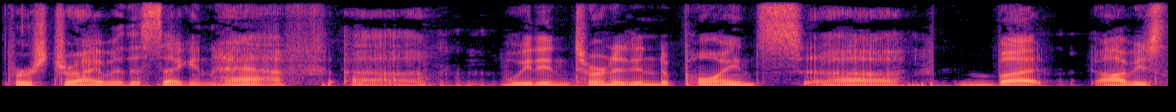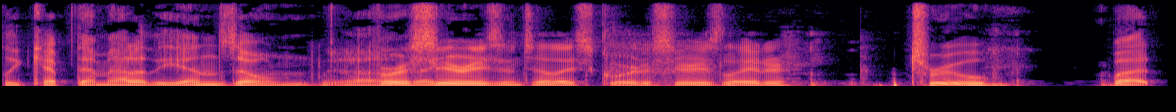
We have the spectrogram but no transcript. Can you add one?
first drive of the second half. Uh, we didn't turn it into points, uh, but obviously kept them out of the end zone uh, For a series until they scored a series later. True, but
